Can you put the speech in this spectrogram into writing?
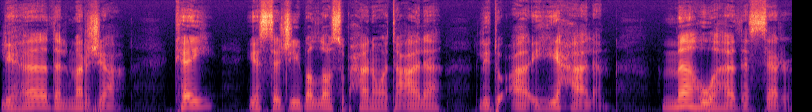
لهذا المرجع كي يستجيب الله سبحانه وتعالى لدعائه حالا. ما هو هذا السر؟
